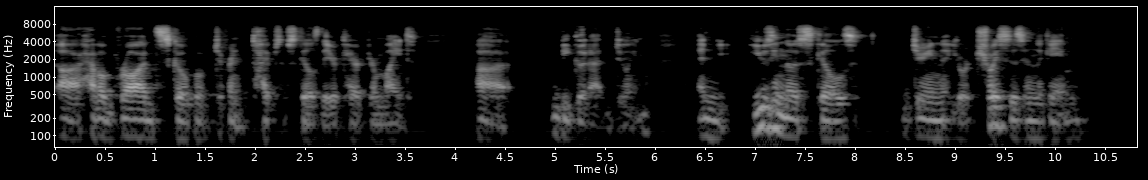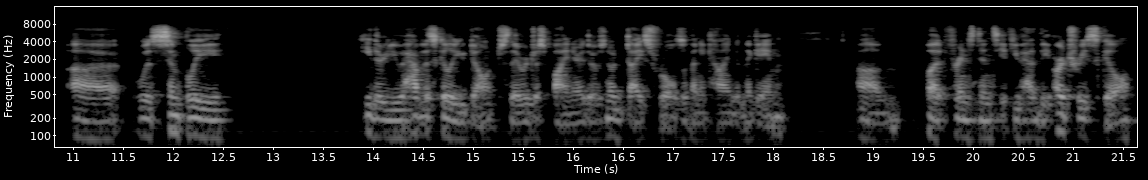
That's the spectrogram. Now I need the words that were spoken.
uh, have a broad scope of different types of skills that your character might uh, be good at doing. And using those skills during your choices in the game uh, was simply either you have the skill or you don't. So they were just binary. There was no dice rolls of any kind in the game. Um, but for instance, if you had the archery skill,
